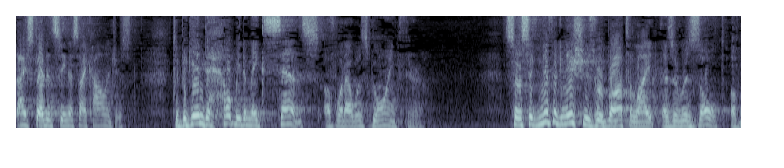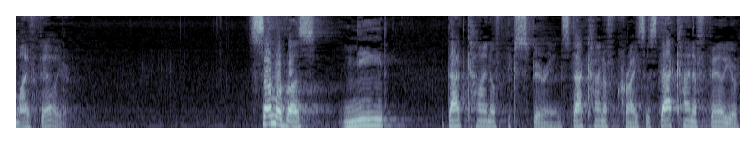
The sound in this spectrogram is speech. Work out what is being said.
I started seeing a psychologist to begin to help me to make sense of what I was going through. So significant issues were brought to light as a result of my failure. Some of us need that kind of experience, that kind of crisis, that kind of failure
